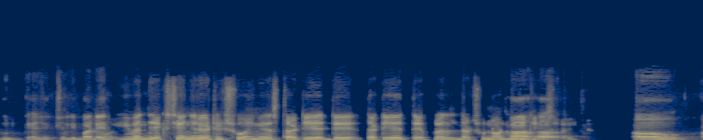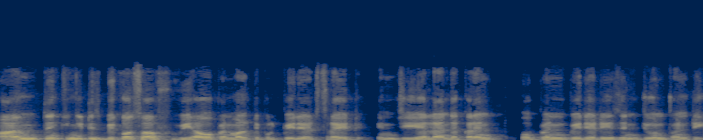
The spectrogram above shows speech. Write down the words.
Good catch actually, but I No, even the exchange rate is showing as 30th day, 30th April. That should not be the Huh, case, right? Uh, I'm thinking it is because of we have opened multiple periods, right, in GL, and the current open period is in June 20.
